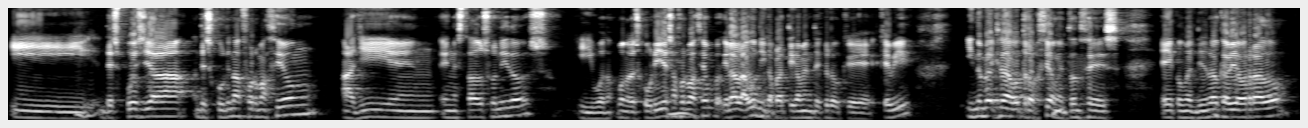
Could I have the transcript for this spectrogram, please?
Y después ya descubrí una formación allí en, Estados Unidos y bueno, bueno, descubrí esa formación porque era la única prácticamente creo que, vi y no me quedaba otra opción. Entonces, eh, con el dinero que había ahorrado,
